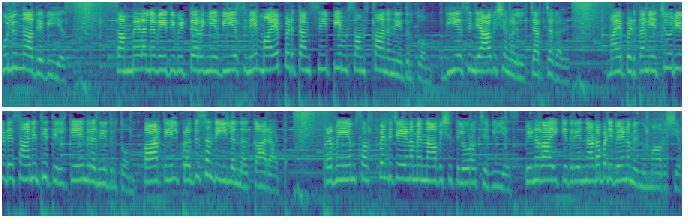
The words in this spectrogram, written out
കുലുങ്ങാതെ വി എസ് സമ്മേളനവേദി വിട്ടിറങ്ങിയ വി എസിനെ മയപ്പെടുത്താൻ സി പി എം സംസ്ഥാന നേതൃത്വം. വി എസിന്റെ ആവശ്യങ്ങളിൽ ചർച്ചകൾ. മയപ്പെടുത്താൻ യെച്ചൂരിയുടെ സാന്നിധ്യത്തിൽ കേന്ദ്ര നേതൃത്വം. പാർട്ടിയിൽ പ്രതിസന്ധിയില്ലെന്ന് കാരാട്ട്. പ്രമേയം സസ്പെൻഡ് ചെയ്യണമെന്ന ആവശ്യത്തിൽ ഉറച്ച് വി എസ്. പിണറായിക്കെതിരെ നടപടി വേണമെന്നും ആവശ്യം.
